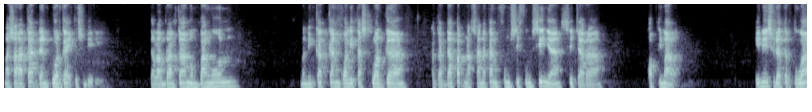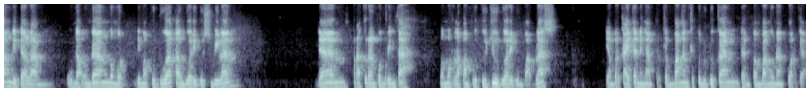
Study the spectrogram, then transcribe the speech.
masyarakat, dan keluarga itu sendiri. Dalam rangka membangun, meningkatkan kualitas keluarga agar dapat melaksanakan fungsi-fungsinya secara optimal. Ini sudah tertuang di dalam Undang-Undang Nomor 52 Tahun 2009 dan Peraturan Pemerintah Nomor 87 2014 yang berkaitan dengan perkembangan kependudukan dan pembangunan keluarga.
